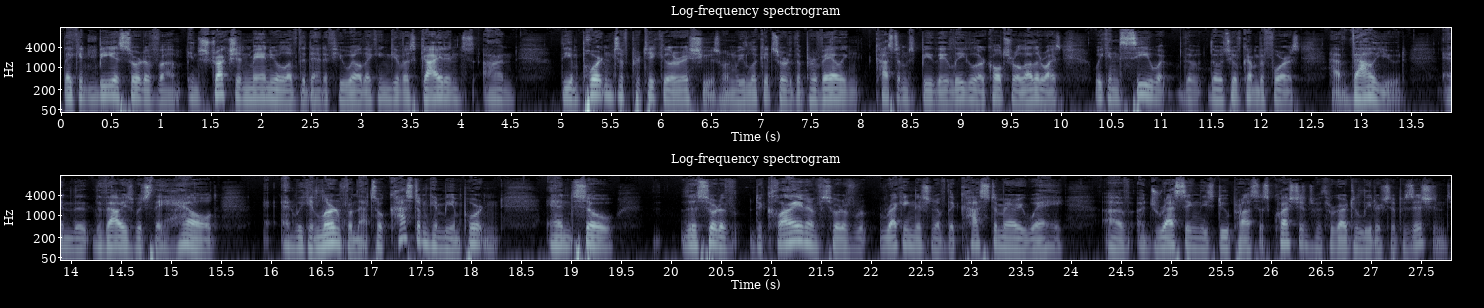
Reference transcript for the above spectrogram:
They can be a sort of um, instruction manual of the dead, if you will. They can give us guidance on the importance of particular issues when we look at sort of the prevailing customs, be they legal or cultural, otherwise, we can see what the, those who have come before us have valued and the, the values which they held, and we can learn from that. So, custom can be important. And so, the sort of decline of sort of recognition of the customary way of addressing these due process questions with regard to leadership positions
